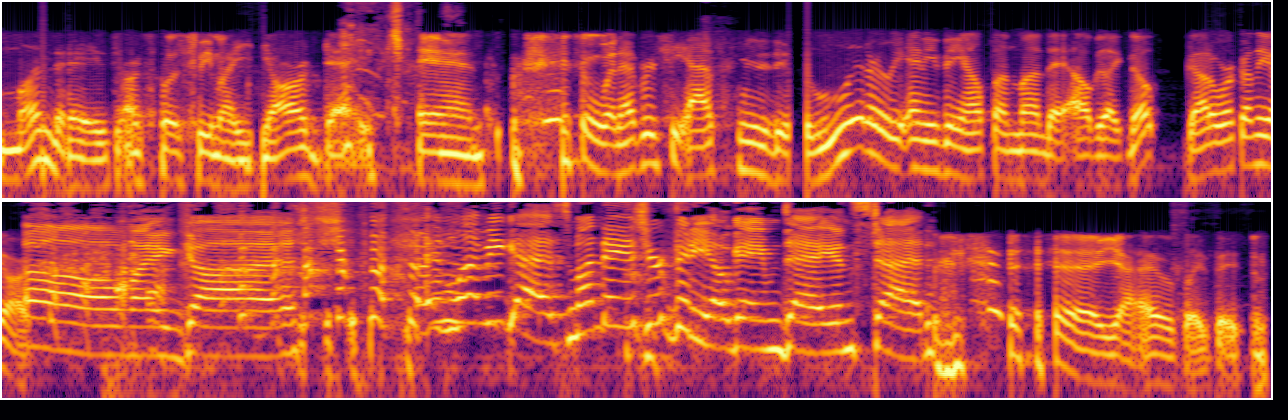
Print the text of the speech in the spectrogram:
Mondays are supposed to be my yard day. Oh and whenever she asks me to do literally anything else on Monday, I'll be like, Nope, gotta work on the yard. Oh my gosh. and let me guess, Monday is your video game day instead. yeah, I have a PlayStation.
